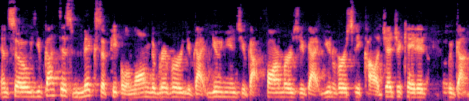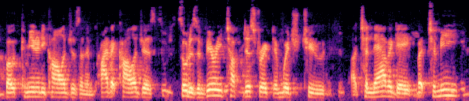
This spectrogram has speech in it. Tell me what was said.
And so you've got this mix of people along the river. You've got unions, you've got farmers, you've got university, college educated. We've got both community colleges and then private colleges. So it is a very tough district in which to uh, to navigate. But to me,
